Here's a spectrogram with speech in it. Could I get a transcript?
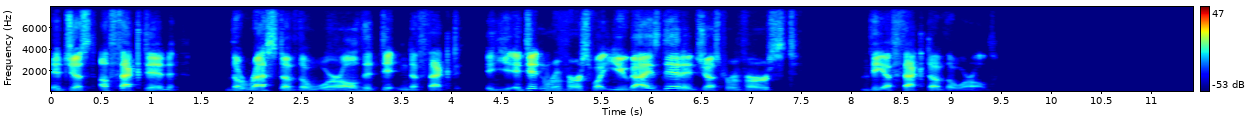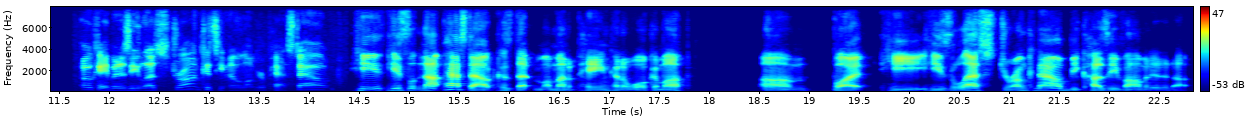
It just affected the rest of the world. It didn't affect it didn't reverse what you guys did, it just reversed the effect of the world. Okay, but is he less drunk? Because he no longer passed out? he he's not passed out because that amount of pain kind of woke him up. Um, but he he's less drunk now because he vomited it up.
